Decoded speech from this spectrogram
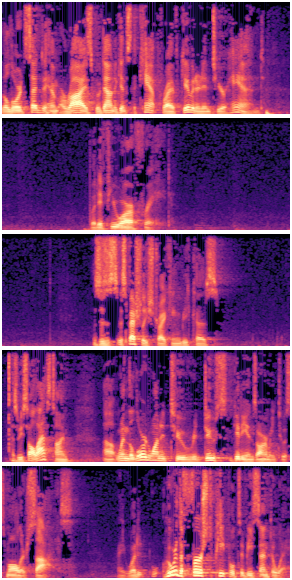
the Lord said to him, Arise, go down against the camp, for I have given it into your hand. But if you are afraid, this is especially striking because as we saw last time, uh, when the Lord wanted to reduce Gideon's army to a smaller size. Right? What, who were the first people to be sent away?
